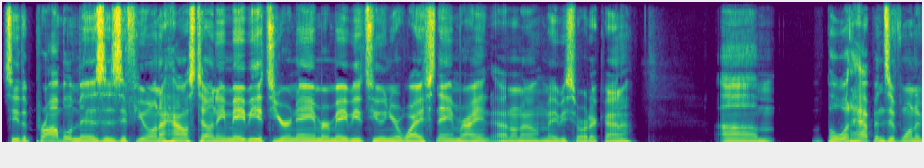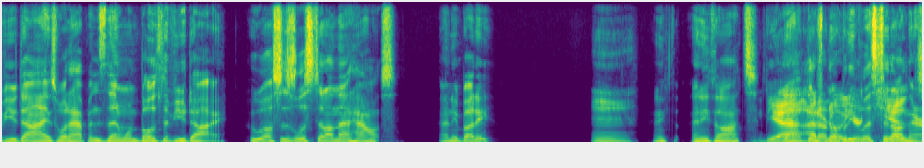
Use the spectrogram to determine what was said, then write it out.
See, the problem is, is if you own a house, Tony, maybe it's your name or maybe it's you and your wife's name, right? I don't know, maybe sort of, kind of. Um, but what happens if one of you dies? What happens then when both of you die? Who else is listed on that house? Anybody? Hmm. Any any thoughts? Yeah, I there's don't know. nobody listed on there.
